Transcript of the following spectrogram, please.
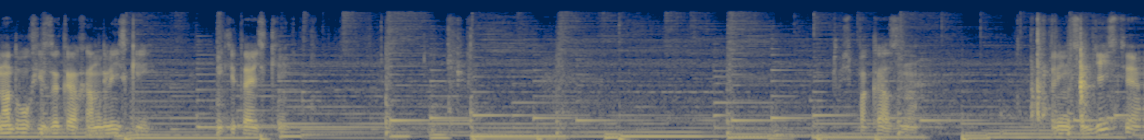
на двух языках, английский и китайский. То есть показано принцип действия.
